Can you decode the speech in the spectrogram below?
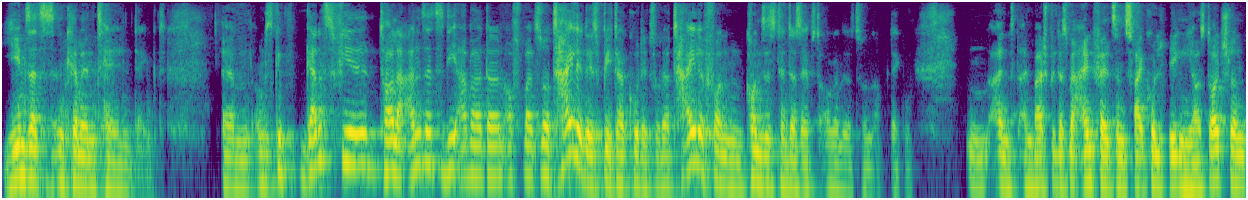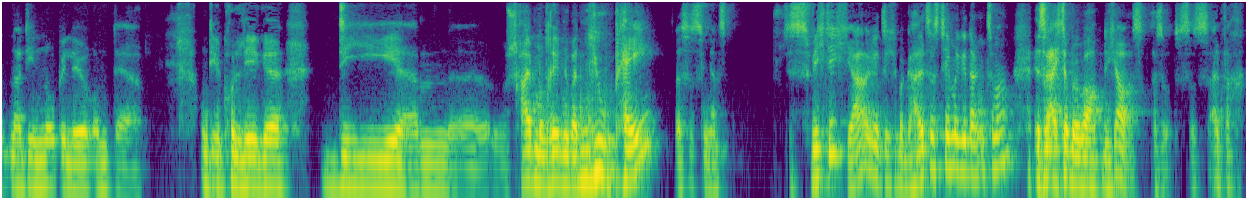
jenseits des Inkrementellen denkt. Ähm, und es gibt ganz viele tolle Ansätze, die aber dann oftmals nur Teile des Beta-Kodex oder Teile von konsistenter Selbstorganisation abdecken. Ein, ein, Beispiel, das mir einfällt, sind zwei Kollegen hier aus Deutschland, Nadine Nobile und der und ihr Kollege, die ähm, äh, schreiben und reden über New Pay. Das ist ein ganz das ist wichtig, ja, sich über Gehaltssysteme Gedanken zu machen. Es reicht aber überhaupt nicht aus. Also das ist einfach,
